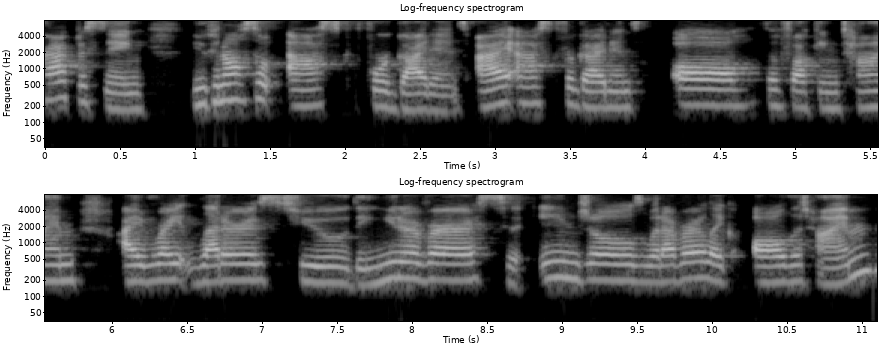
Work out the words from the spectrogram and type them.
practicing, you can also ask for guidance. I ask for guidance all the fucking time. I write letters to the universe, to angels, whatever, like all the time.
